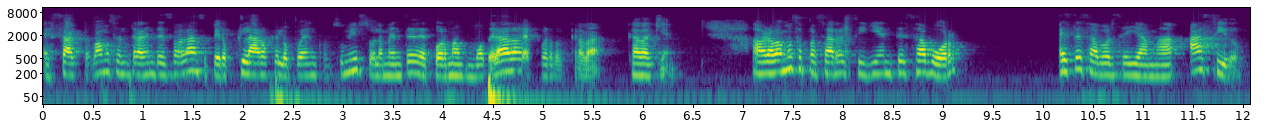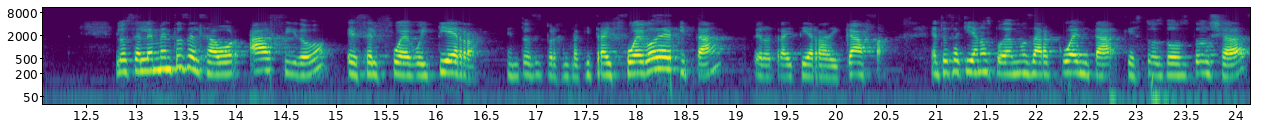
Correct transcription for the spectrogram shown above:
exacto, vamos a entrar en desbalance, pero claro que lo pueden consumir solamente de forma moderada, de acuerdo a cada, cada quien. Ahora vamos a pasar al siguiente sabor. Este sabor se llama ácido. Los elementos del sabor ácido es el fuego y tierra. Entonces, por ejemplo, aquí trae fuego de pita, pero trae tierra de cafa. Entonces aquí ya nos podemos dar cuenta que estos dos doshas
